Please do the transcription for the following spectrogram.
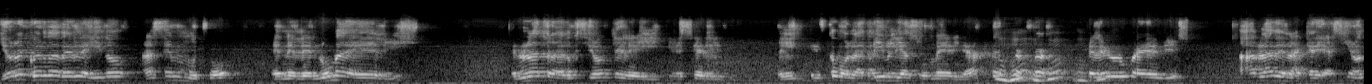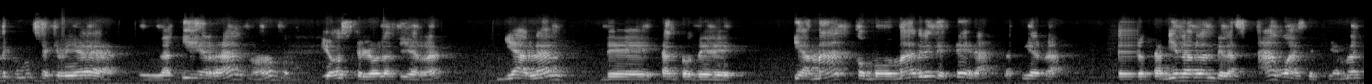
yo recuerdo haber leído hace mucho en el Enuma Elish, en una traducción que leí, es, el, es como la Biblia sumeria, el Enuma Elish, habla de la creación, de cómo se crea la Tierra, ¿no? Dios creó la Tierra, y hablan de tanto de Tiamat como madre de Tera, la tierra, pero también hablan de las aguas de Tiamat,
